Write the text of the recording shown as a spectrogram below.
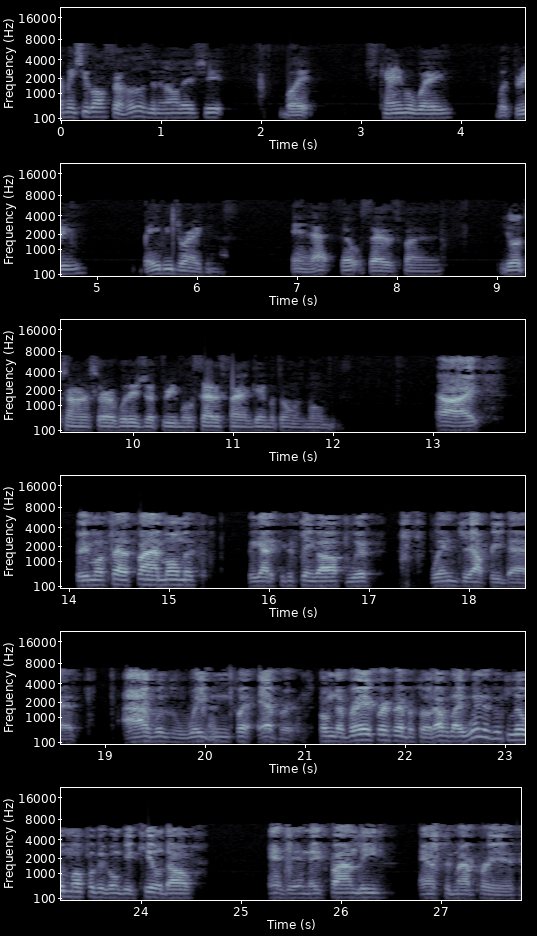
I mean, she lost her husband and all that shit, but she came away with three baby dragons, and that felt satisfying. Your turn, sir. What is your three most satisfying Game of Thrones moments? All right. Three most satisfying moments. We got to kick this thing off with when Joffrey died. I was waiting forever. From the very first episode, I was like, when is this little motherfucker going to get killed off? And then they finally answered my prayers.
